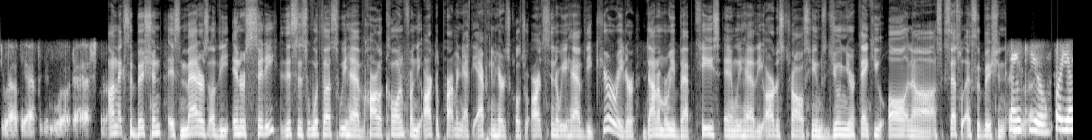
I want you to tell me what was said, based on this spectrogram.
throughout the African world diaspora. On exhibition, it's Matters of the Inner City. This is with us. We have Carla Cohen from the art department at the African Heritage Cultural Arts Center. We have the curator, Donna Marie Baptiste, and we have the artist, Charles Humes Jr. Thank you all and uh, a successful exhibition. Thank you for your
